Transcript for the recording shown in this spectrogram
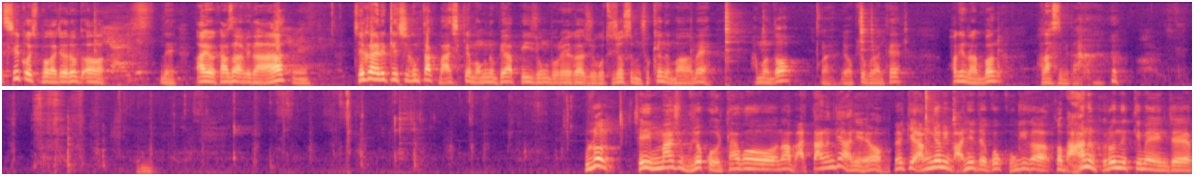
쓸고 싶어가지고 여러분. 어, 예. 네, 아유 감사합니다. 음. 제가 이렇게 지금 딱 맛있게 먹는 배합비 정도로 해가지고 드셨으면 좋겠는 마음에 한 번 더 옆주분한테 확인을 한번 받았습니다. 물론 제 입맛이 무조건 옳다거나 맞다는 게 아니에요. 이렇게 양념이 많이 되고 고기가 더 많은 그런 느낌의 이제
